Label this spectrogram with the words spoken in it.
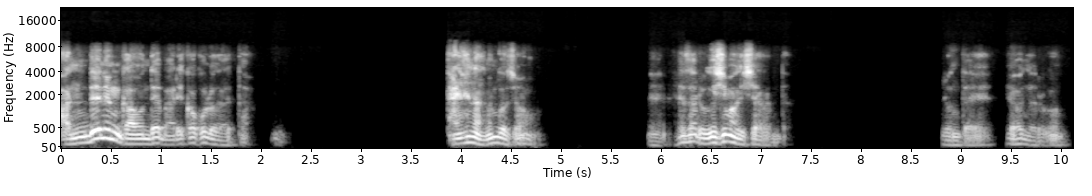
안 되는 가운데 말이 거꾸로 달렸다. 당연하는 거죠. 예, 회사를 의심하기 시작합니다. 그런데 회원 여러분,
